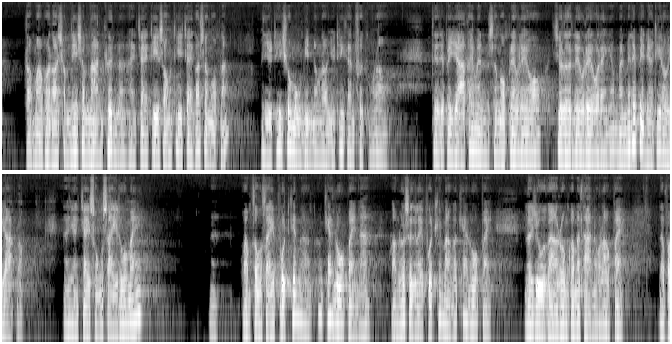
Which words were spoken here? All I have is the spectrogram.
ๆ ต่อมาพอเราชำนิชำนาญขึ้นนะหายใจทีสองทีใจก็สงบแล้วมันอยู่ที่ชั่วโมงบินของเราอยู่ที่การฝึกของเรา แต่จะไปอยากให้มันสงบเร็วๆเจริญเร็วๆอะไรเงี้ย มันไม่ได้เป็นอย่างที่เราอยากหรอกนะอย่างใจสงสัยรู้ไหม ความสงสัยผุดขึ้นมาก็แค่รู้ไปนะ ความรู้สึกอะไรผุดขึ้นมาก็แค่รู้ไป เราอยู่กับอารมณ์กรรมฐานของเราไป แล้วพอ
